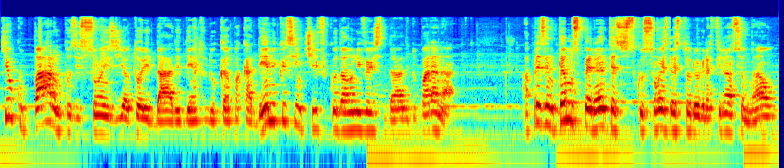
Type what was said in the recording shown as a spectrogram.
que ocuparam posições de autoridade dentro do campo acadêmico e científico da Universidade do Paraná. Apresentamos perante as discussões da historiografia nacional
